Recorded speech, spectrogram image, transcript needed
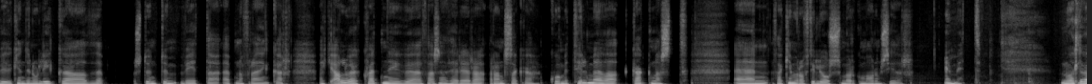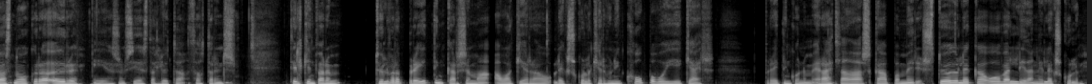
við kendi nú líka að stundum vita efnafræðingar ekki alveg hvernig það sem þeir eru að rannsaka komið til með að gagnast en það kemur oft í ljós mörgum árum síðar. Emmitt. Nú ætlum við að snú okkur að öðru í þessum síðasta hluta þáttarins. Tilkynnt varum tölvara breytingar sem að á að gera á leikskólakerfinu í Kópavogi í gær. Breytingunum er ætlað að skapa meiri stöðuleika og velíðan í leikskólum.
